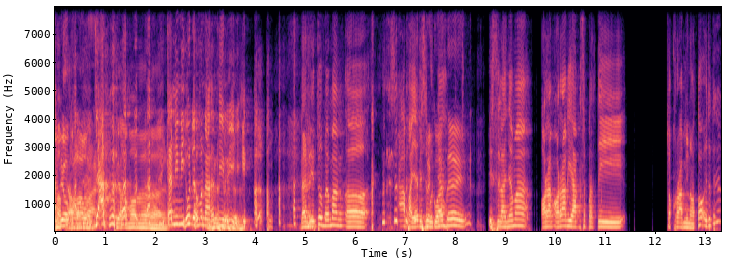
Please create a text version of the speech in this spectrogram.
Video pahlawan. Jangan. Ya. Kan ini udah menahan diri. Dan itu memang eh, apa ya disebutnya deh. istilahnya mah orang-orang yang seperti Cokro Aminoto itu tadi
